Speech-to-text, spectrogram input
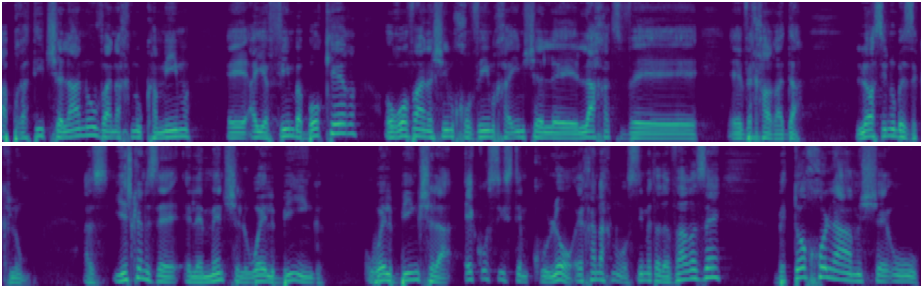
הפרטית שלנו ואנחנו קמים אה, עייפים בבוקר, או רוב האנשים חווים חיים של אה, לחץ ו, אה, וחרדה. לא עשינו בזה כלום. אז יש כאן איזה אלמנט של well-being, well-being של האקו-סיסטם כולו, איך אנחנו עושים את הדבר הזה בתוך עולם שהוא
